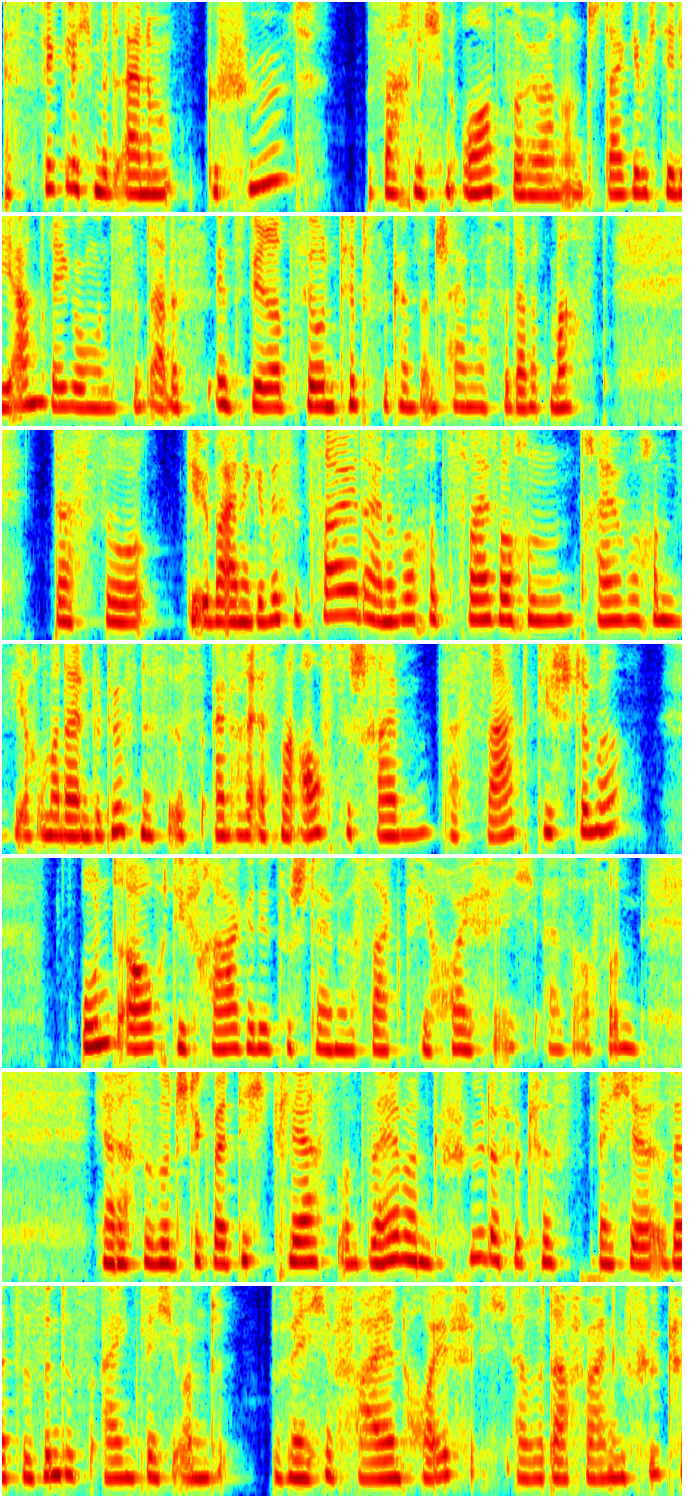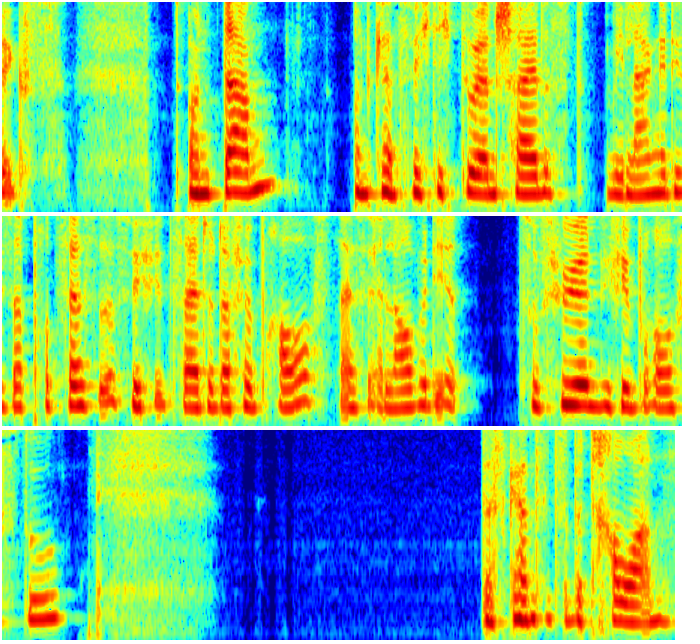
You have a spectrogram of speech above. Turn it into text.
es wirklich mit einem gefühlt sachlichen Ohr zu hören. Und da gebe ich dir die Anregungen und das sind alles Inspirationen, Tipps, du kannst entscheiden, was du damit machst, dass du dir über eine gewisse Zeit, eine Woche, zwei Wochen, drei Wochen, wie auch immer dein Bedürfnis ist, einfach erstmal aufzuschreiben, was sagt die Stimme und auch die Frage dir zu stellen, was sagt sie häufig. Also auch so ein, ja, dass du so ein Stück weit dich klärst und selber ein Gefühl dafür kriegst, welche Sätze sind es eigentlich und welche fallen häufig. Also dafür ein Gefühl kriegst. Und dann und ganz wichtig, du entscheidest, wie lange dieser Prozess ist, wie viel Zeit du dafür brauchst. Also erlaube dir zu führen, wie viel brauchst du, das Ganze zu betrauern.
